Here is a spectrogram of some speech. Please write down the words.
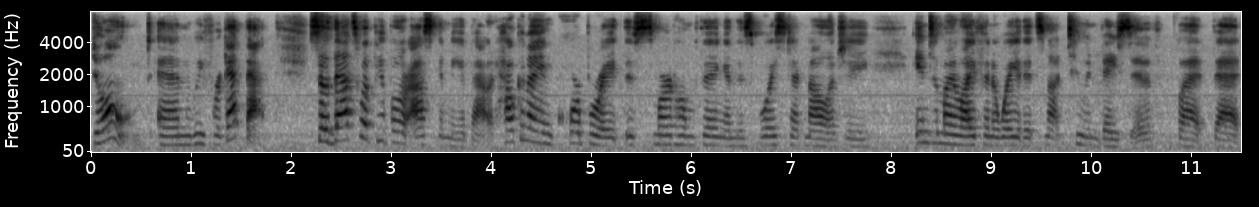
don't, and we forget that. So that's what people are asking me about. How can I incorporate this smart home thing and this voice technology into my life in a way that's not too invasive, but that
